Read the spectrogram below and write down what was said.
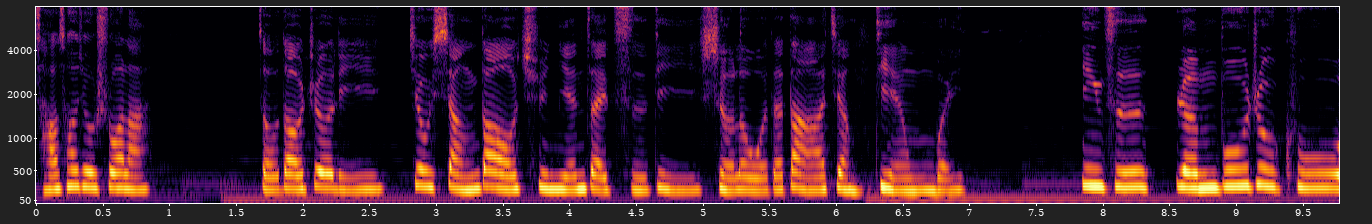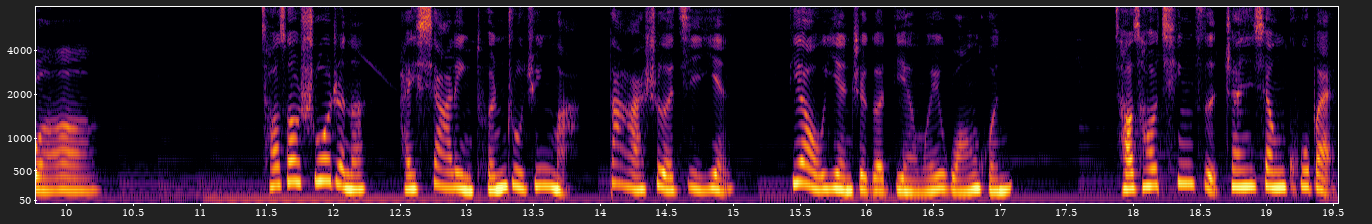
曹操就说了：“走到这里，就想到去年在此地折了我的大将典韦，因此忍不住哭啊。”曹操说着呢，还下令屯驻军马，大设祭宴，吊唁这个典韦亡魂。曹操亲自瞻香哭拜，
